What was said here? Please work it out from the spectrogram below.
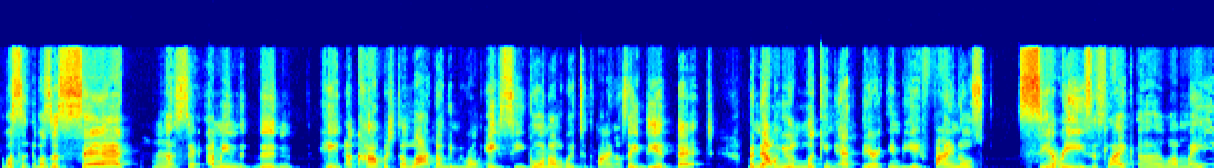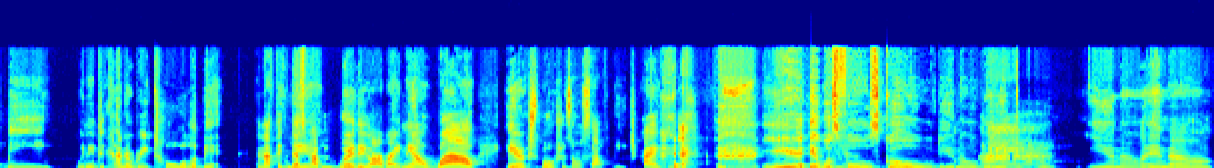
it was it was a sad. Not sad. I mean, the Heat accomplished a lot. Don't get me wrong. AC going all the way to the finals. They did that. But now when you're looking at their NBA Finals series, it's like, uh, well, maybe we need to kind of retool a bit. And I think that's yeah. probably where they are right now. Wow, Erik Spoelstra's on South Beach. I agree. yeah, it was yeah. fool's gold, you know, running through, you know, and um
